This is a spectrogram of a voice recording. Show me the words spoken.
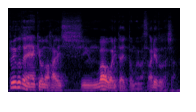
ということでね今日の配信は終わりたいと思います。ありがとうございました。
